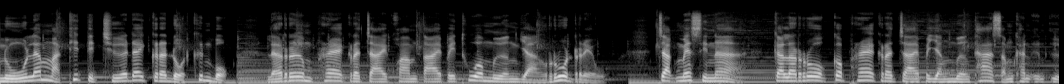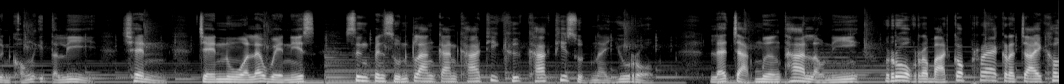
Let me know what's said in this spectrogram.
หนูและหมัดที่ติดเชื้อได้กระโดดขึ้นบก และเริ่มแพร่กระจายความตายไปทั่วเมืองอย่างรวดเร็ว จากเมสซินากาลาโรคก็แพร่กระจายไปยังเมืองท่าสำคัญอื่น ๆ ของอิตาลี เช่น เจนัวและเวนิส ซึ่งเป็นศูนย์กลางการค้าที่คึกคักที่สุดในยุโรป และจากเมืองท่าเหล่านี้ โรคระบาดก็แพร่กระจายเข้า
